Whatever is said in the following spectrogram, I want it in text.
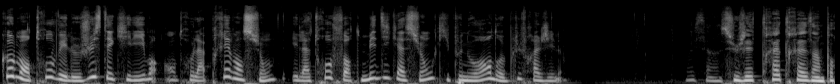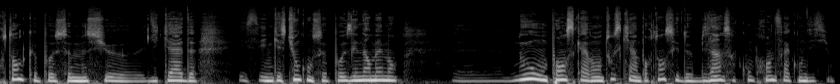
Comment trouver le juste équilibre entre la prévention et la trop forte médication qui peut nous rendre plus fragiles? Oui, c'est un sujet très très important que pose ce monsieur euh, d'ICAD et c'est une question qu'on se pose énormément. Euh, nous, on pense qu'avant tout, ce qui est important, c'est de bien comprendre sa condition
